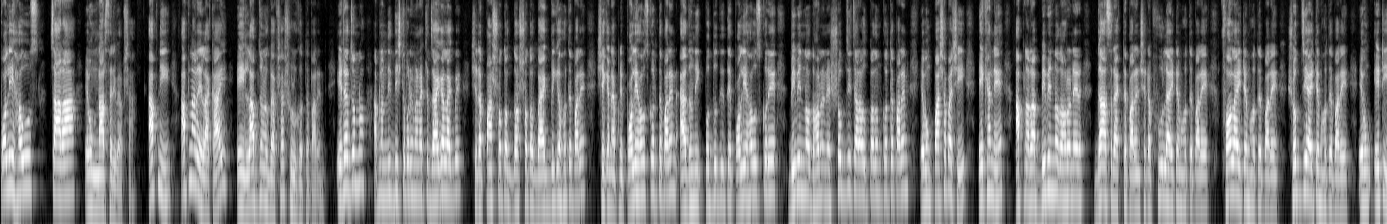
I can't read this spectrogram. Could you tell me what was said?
পলি হাউস চারা এবং নার্সারি ব্যবসা। আপনি আপনার এলাকায় এই লাভজনক ব্যবসা শুরু করতে পারেন। এটার জন্য আপনার নির্দিষ্ট পরিমাণ একটা জায়গা লাগবে, সেটা পাঁচ শতক, দশ শতক বা এক বিঘা হতে পারে। সেখানে আপনি পলি হাউস করতে পারেন, আধুনিক পদ্ধতিতে পলি হাউস করে বিভিন্ন ধরনের সবজি চারা উৎপাদন করতে পারেন এবং পাশাপাশি এখানে আপনারা বিভিন্ন ধরনের গাছ রাখতে পারেন, সেটা ফুল আইটেম হতে পারে, ফল আইটেম হতে পারে, সবজি আইটেম হতে পারে এবং এটি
